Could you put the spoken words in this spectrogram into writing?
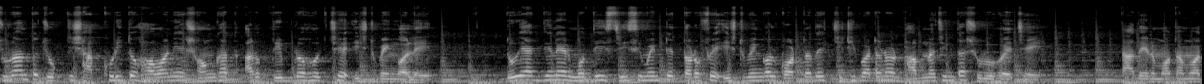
চূড়ান্ত চুক্তি স্বাক্ষরিত হওয়া নিয়ে সংঘাত আরও তীব্র হচ্ছে ইস্টবেঙ্গলে দুই একদিনের মধ্যেই শ্রী সিমেন্টের তরফে ইস্টবেঙ্গল কর্তাদের চিঠি পাঠানোর ভাবনাচিন্তা শুরু হয়েছে। তাদের মতামত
